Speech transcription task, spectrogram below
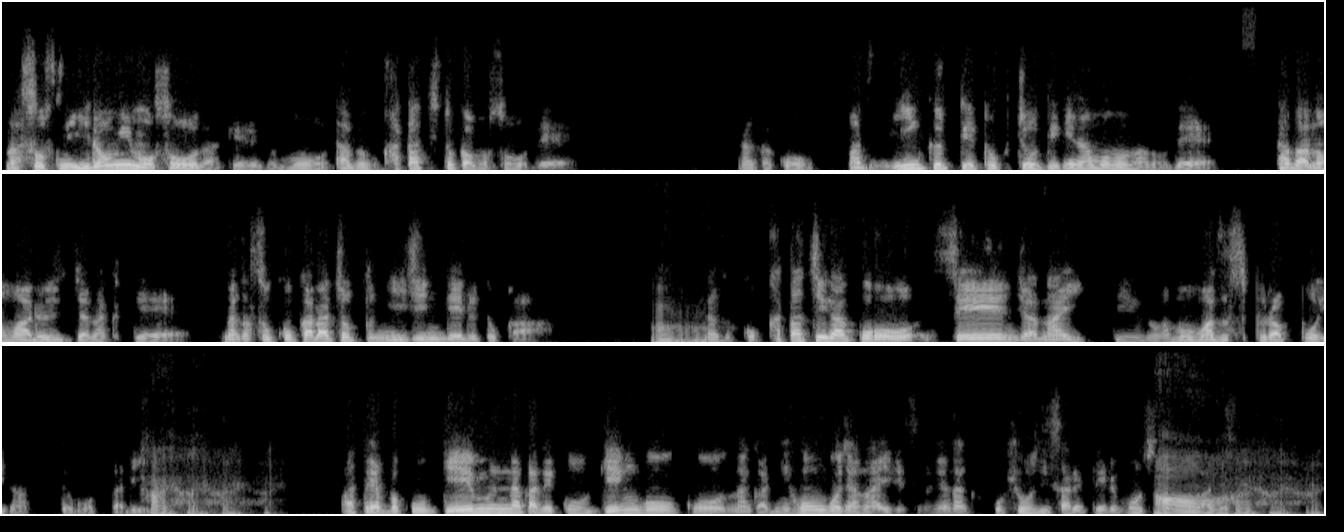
まあそうですね。色味もそうだけれども、多分形とかもそうで、なんかこう、まずインクっていう特徴的なものなので、ただの丸じゃなくて、なんかそこからちょっと滲んでるとか、うんうん、なんかこう、形がこう、声援じゃないっていうのがもうまずスプラっぽいなって思ったり。はいはいはいはい。あとやっぱこう、ゲームの中でこう、言語をこう、なんか日本語じゃないですよね。なんかこう、表示されている文字とかが、ね。はいはいはい。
